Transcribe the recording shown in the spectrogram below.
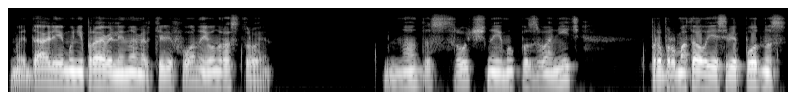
Мы дали ему неправильный номер телефона, и он расстроен». Надо срочно ему позвонить, пробормотала я себе под нос.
